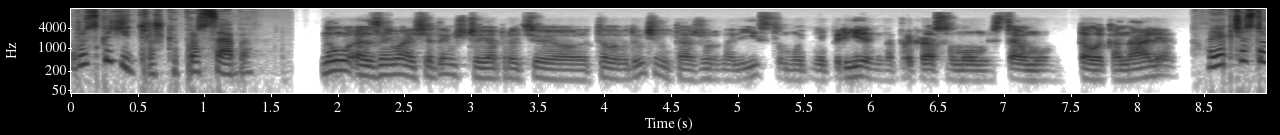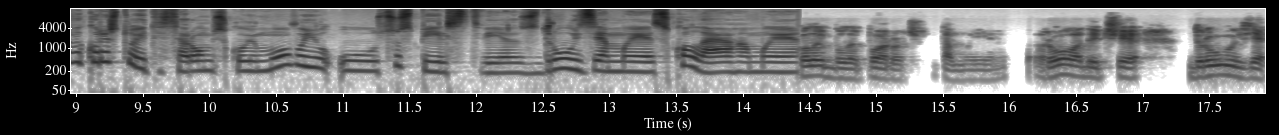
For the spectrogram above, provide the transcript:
Розкажіть трошки про себе. Ну, е, займаюся тим, що я працюю телеведучим та журналістом у Дніпрі на прекрасному місцевому телеканалі. А як часто ви користуєтеся ромською мовою у суспільстві з друзями, з колегами? Коли були поруч там мої родичі, друзі,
